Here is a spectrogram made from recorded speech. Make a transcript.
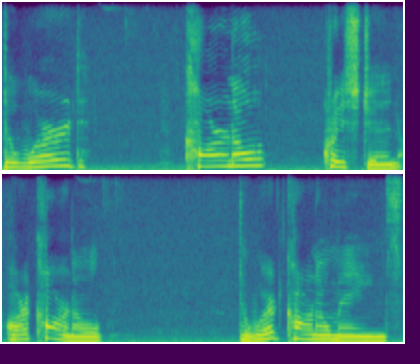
The word carnal Christian or carnal, the word carnal means,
